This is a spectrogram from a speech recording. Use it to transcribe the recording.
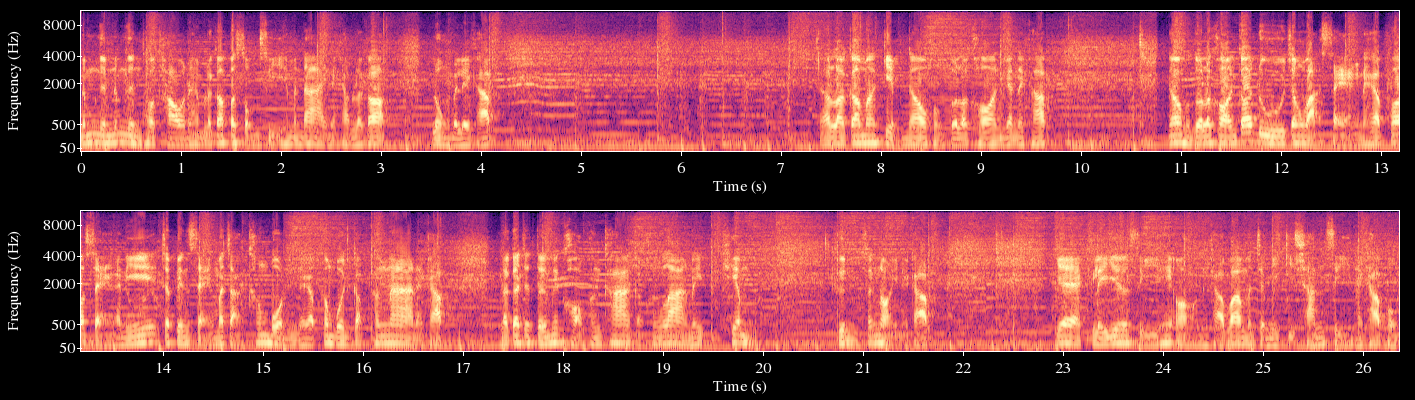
น้ำเงินน้ำเงินเทาๆนะครับ แล้วก็ผสมสีให้มันได้นะครับ แล้วก็ลงไปเลยครับ แล้วเราก็มาเก็บเงาของตัวละครกันนะครับ เงาของตัวละครก็ดูจังหวะแสงนะครับ เพราะแสงอันนี้จะเป็นแสงมาจากข้างบนนะครับ ข้างบนกับข้างหน้านะครับ แล้วก็จะเติมให้ขอบข้างๆกับข้างล่างได้เข้มขึ้นสักหน่อยนะครับ แยกเลเยอร์สีให้ออกนะครับ ว่ามันจะมีกี่ชั้นสีนะครับผม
